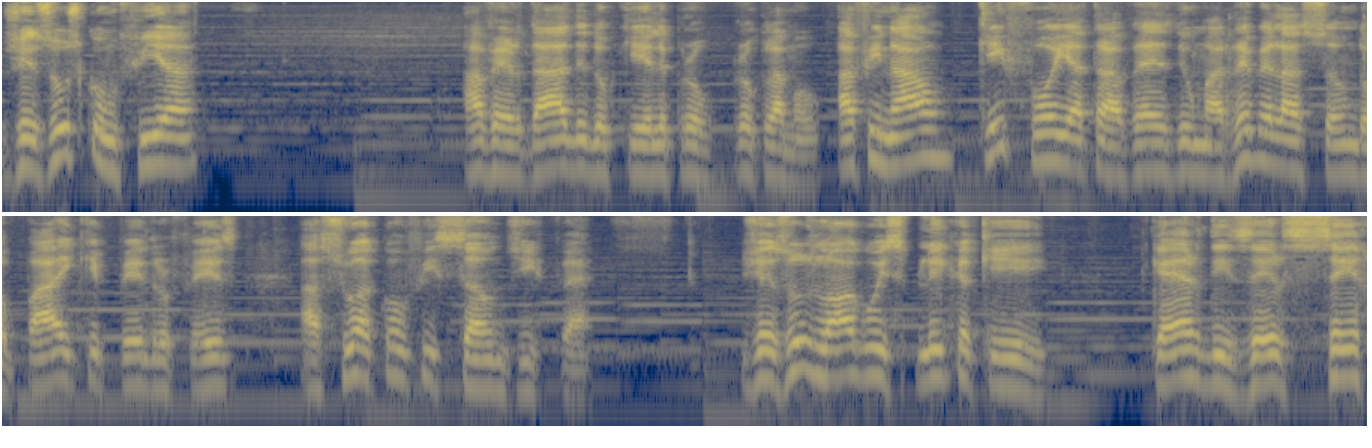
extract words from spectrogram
Jesus confia a verdade do que ele pro proclamou. Afinal, que foi através de uma revelação do Pai que Pedro fez a sua confissão de fé. Jesus logo explica que quer dizer ser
